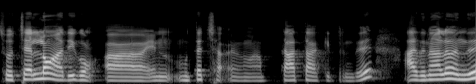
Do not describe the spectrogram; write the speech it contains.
ஸோ செல்லம் அதிகம் என் முத்தச்சா தாத்தா கிட்ட இருந்து அதனால வந்து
